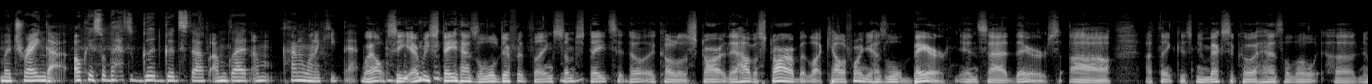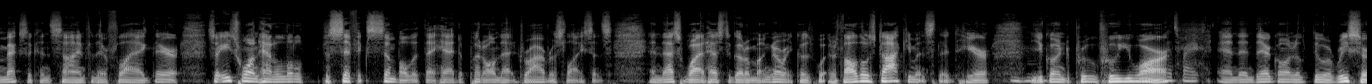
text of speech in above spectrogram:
Matranga. Okay, so that's good, good stuff. I'm glad. I'm kind of want to keep that. well, see, every state has a little different thing. Some states that don't they call it a star. They have a star, but like California has a little bear inside theirs. Uh, I think it's New Mexico has a little uh, New Mexican sign for their flag there. So each one had a little specific symbol that they had to put on that driver's license, and that's why it has to go to Montgomery because with all those documents that here, you're going to prove who you are. Mm-hmm. That's right. and then they're going to do a research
